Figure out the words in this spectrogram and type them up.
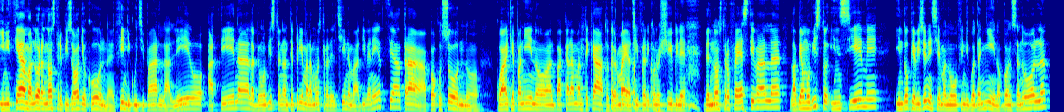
Iniziamo allora il nostro episodio con il film di cui ci parla Leo Atena. L'abbiamo visto in anteprima alla mostra del cinema di Venezia. Tra poco sonno, qualche panino al baccalà mantecato, che ormai è la cifra riconoscibile del nostro festival. L'abbiamo visto insieme in doppia visione insieme al nuovo film di Guadagnino, Bones and All.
